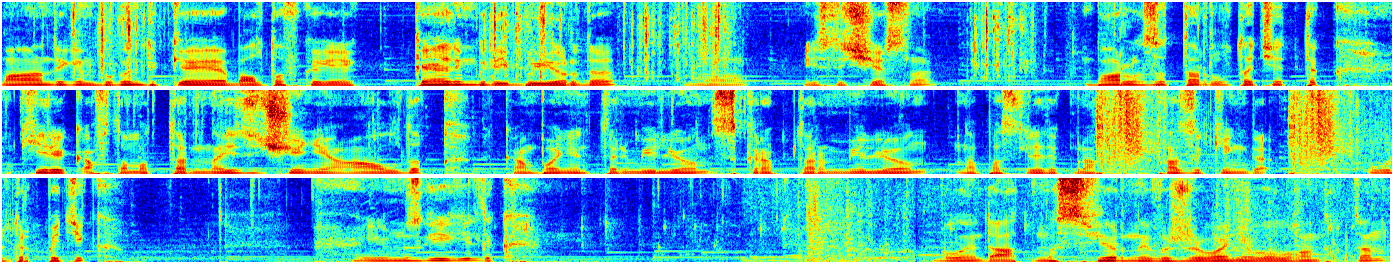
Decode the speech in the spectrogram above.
маған деген бүгіндікке болтовкаға кәдімгідей бұйырды. Ну если честно. Барлық заттарды лутать еттік. Керек автоматтарды на изучение алдық. Компоненттер миллион скраптар миллион. Напоследок мына қазекеңді өлтіріп кетейік. Үйімізге келдік. Бұл енді атмосферный выживание болғандықтан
